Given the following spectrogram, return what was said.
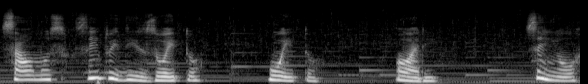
Salmos 118, 8 Ore, Senhor,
